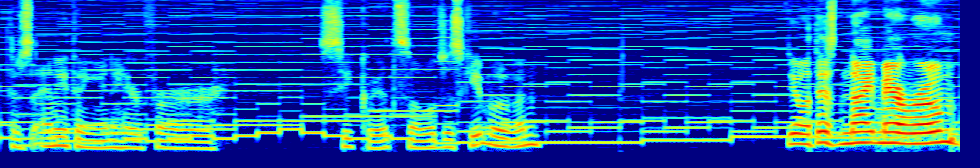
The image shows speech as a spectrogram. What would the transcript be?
If there's anything in here for secrets, so we'll just keep moving. Deal with this nightmare room.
